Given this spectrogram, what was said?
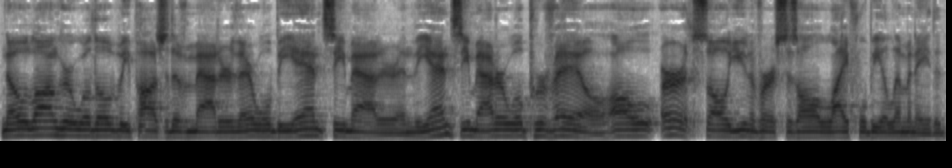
No longer will there be positive matter, there will be antimatter, and the antimatter will prevail. All earths, all universes, all life will be eliminated.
